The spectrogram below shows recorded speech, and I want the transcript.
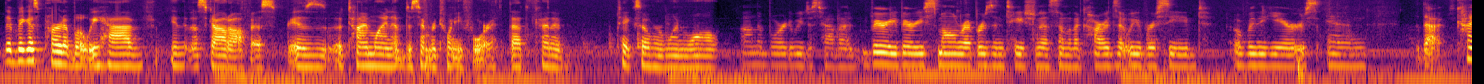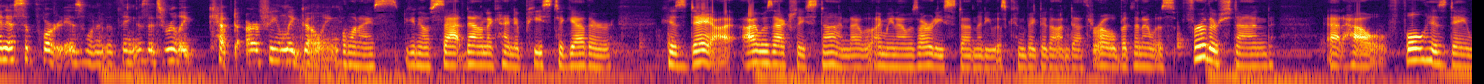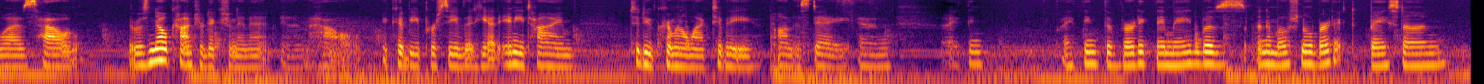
The biggest part of what we have in the Scott office is a timeline of December 24th. That kind of takes over one wall. On the board, we just have a very, very small representation of some of the cards that we've received over the years. And that kind of support is one of the things that's really kept our family going. When I, you know, sat down to kind of piece together his day, I, I was actually stunned. I, I mean, I was already stunned that he was convicted on death row, but then I was further stunned at how full his day was, how there was no contradiction in it, and how it could be perceived that he had any time to do criminal activity on this day. And I think, I think the verdict they made was an emotional verdict based on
